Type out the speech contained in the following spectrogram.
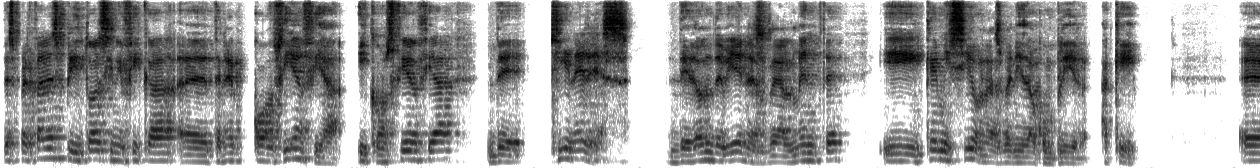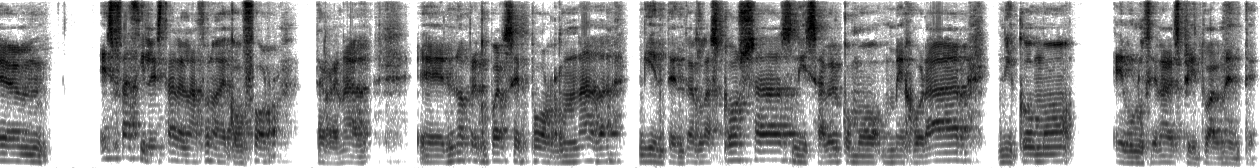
Despertar espiritual significa eh, tener conciencia y conciencia de quién eres, de dónde vienes realmente y qué misión has venido a cumplir aquí. es fácil estar en la zona de confort, terrenal, eh, no preocuparse por nada, ni entender las cosas, ni saber cómo mejorar, ni cómo evolucionar espiritualmente.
